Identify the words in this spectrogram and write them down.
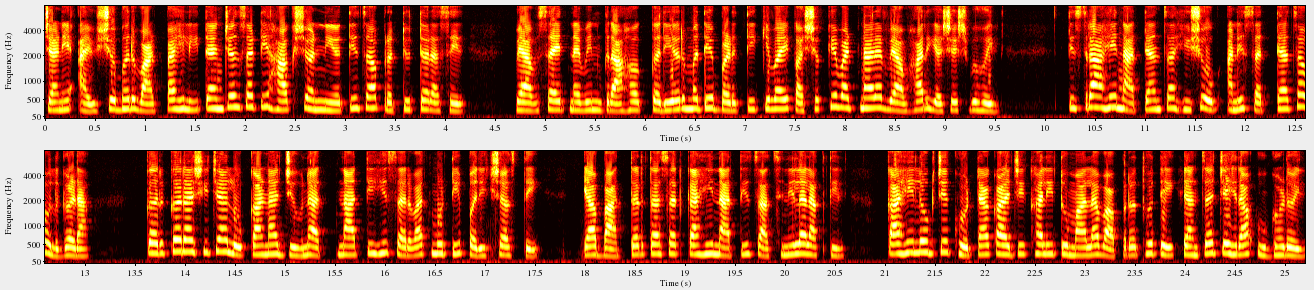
ज्याने आयुष्यभर वाट पाहिली त्यांच्यासाठी हा क्षण नियतीचा प्रत्युत्तर असेल. व्यवसायात नवीन ग्राहक करिअरमध्ये बढती किंवा एक अशक्य वाटणारा व्यवहार यशस्वी होईल. तिसरा आहे नात्यांचा हिशोब आणि सत्याचा उलगडा. कर्क राशीच्या लोकांना जीवनात नाती ही सर्वात मोठी परीक्षा असते. या बहात्तर तासात काही नाती चाचणीला लागतील. काही लोक जे खोट्या काळजीखाली तुम्हाला वापरत होते त्यांचा चेहरा उघड होईल.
